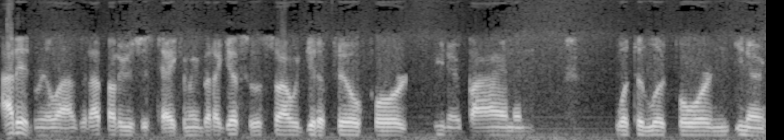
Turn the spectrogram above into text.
I didn't realize it. I thought he was just taking me, but I guess it was so I would get a feel for, you know, buying and what to look for, and you know,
